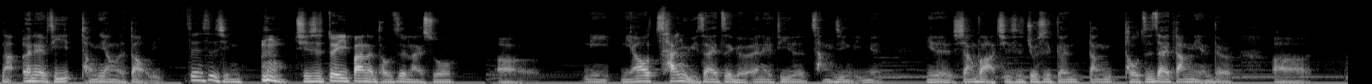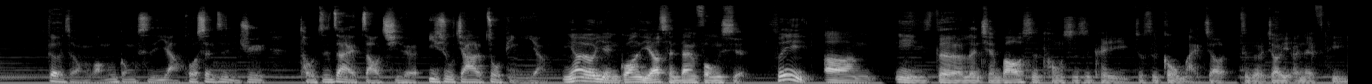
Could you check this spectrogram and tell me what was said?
那 NFT 同样的道理，这件事情 其实对一般的投资人来说，呃，你你要参与在这个 NFT 的场景里面，你的想法其实就是跟当投资在当年的啊、呃、各种网络公司一样，或甚至你去。投资在早期的艺术家的作品一样，你要有眼光，也要承担风险。所以，嗯，你的冷钱包是同时是可以就是购买交这个交易 NFT。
